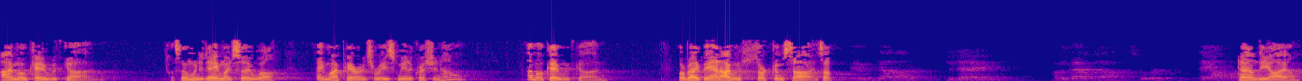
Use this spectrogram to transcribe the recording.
I'm okay with God. Someone today might say, well, hey, my parents raised me in a Christian home. I'm okay with God. Or back then, I was circumcised. I'm down the aisle.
